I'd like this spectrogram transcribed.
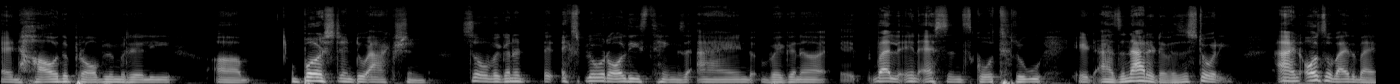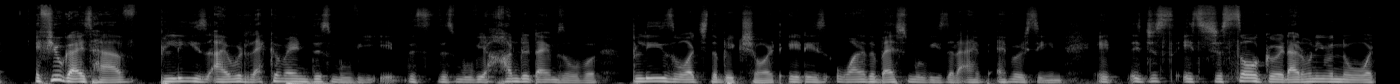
and how the problem really um, burst into action. So we're gonna explore all these things, and we're gonna, well, in essence, go through it as a narrative, as a story. And also, by the way, if you guys have please i would recommend this movie this this movie a hundred times over. Please watch the big short. It is one of the best movies that i have ever seen. It it just it's just so good. I don't even know what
